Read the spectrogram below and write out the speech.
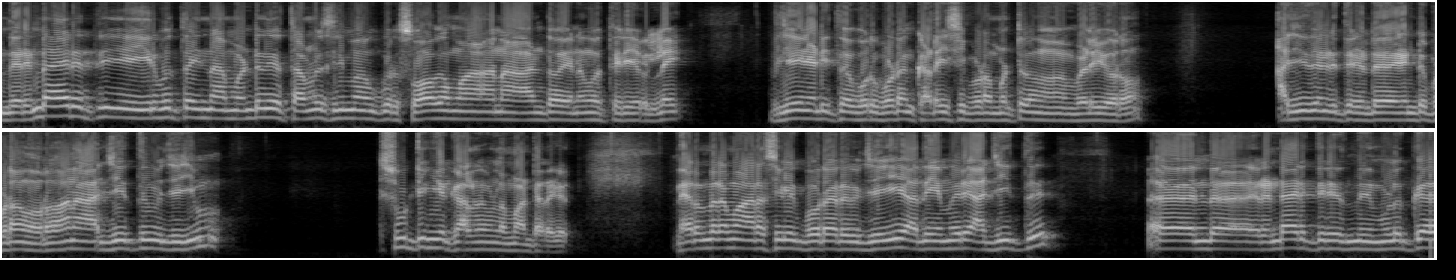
இந்த ரெண்டாயிரத்தி இருபத்தைந்தாம் ஆண்டு தமிழ் சினிமாவுக்கு ஒரு சோகமான ஆண்டோ என்னவோ தெரியவில்லை. விஜய் நடித்த ஒரு படம் கடைசி படம் மட்டும் வெளிவரும். அஜித் நடித்த ரெண்டு ரெண்டு படம் வரும். ஆனால் அஜித்தும் விஜயும் ஷூட்டிங்கில் கலந்து கொள்ள மாட்டார்கள். நிரந்தரமாக அரசியலுக்கு போகிறார் விஜய் அதேமாரி அஜித்து. இந்த ரெண்டாயிரத்தி இருபது முழுக்க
